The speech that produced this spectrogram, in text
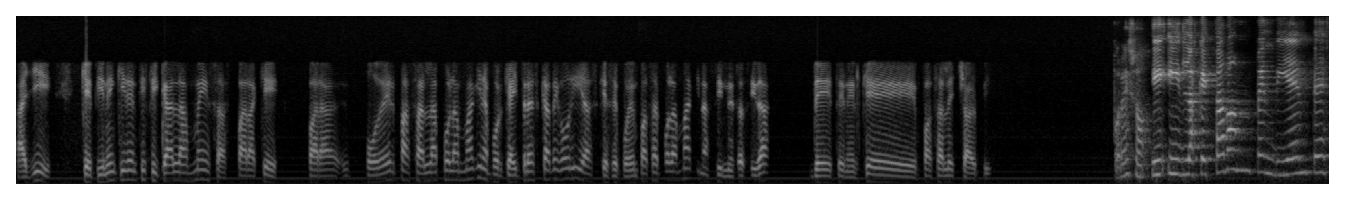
allí que tienen que identificar las mesas para que para poder pasarlas por las máquinas porque hay tres categorías que se pueden pasar por las máquinas sin necesidad de tener que pasarle Sharpie. Por eso, y, y las que estaban pendientes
